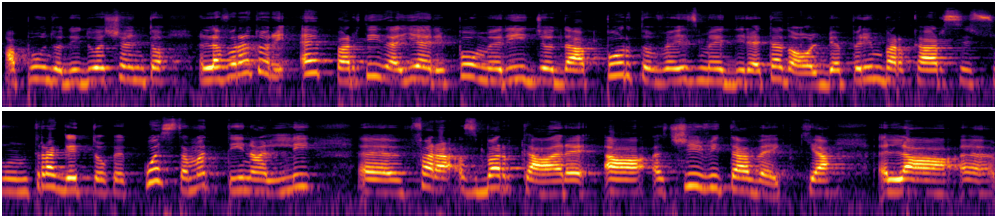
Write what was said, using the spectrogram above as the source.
appunto di 200 lavoratori è partita ieri pomeriggio da Porto Vesme diretta ad Olbia per imbarcarsi su un traghetto che questa mattina li eh, farà sbarcare a Civitavecchia. La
